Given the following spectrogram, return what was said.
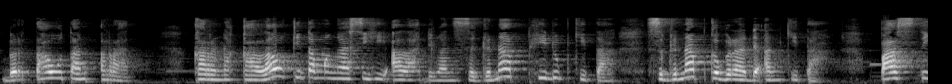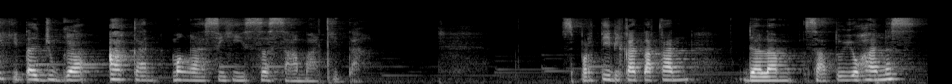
bertautan erat karena kalau kita mengasihi Allah dengan segenap hidup kita, segenap keberadaan kita, pasti kita juga akan mengasihi sesama kita. Seperti dikatakan dalam 1 Yohanes,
